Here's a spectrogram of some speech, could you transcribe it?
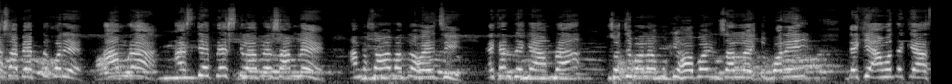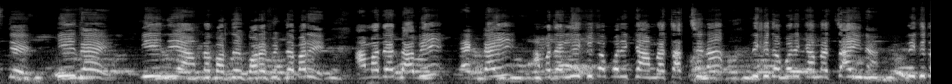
আশা ব্যক্ত করে আমরা আজকে প্রেস ক্লাবের সামনে আমরা সমাবেত হয়েছি। এখান থেকে আমরা সচিবালয়মুখী হব ইনশাল্লাহ একটু পরেই। দেখি আমাদেরকে আজকে কি দেয়। কি নিয়ে আমরা করতে ঘরে ফিরতে পারি? আমাদের দাবি একটাই, আমাদের লিখিত পরীক্ষা আমরা চাচ্ছি না, লিখিত পরীক্ষা আমরা চাই না। লিখিত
